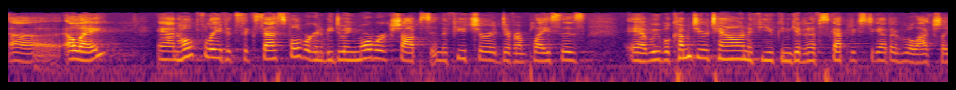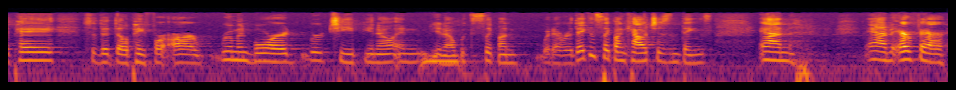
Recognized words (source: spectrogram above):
uh, LA. And hopefully, if it's successful, we're going to be doing more workshops in the future at different places. And we will come to your town if you can get enough skeptics together who will actually pay so that they'll pay for our room and board. We're cheap, you know, and, you know, we can sleep on whatever. They can sleep on couches and things. And and airfare.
